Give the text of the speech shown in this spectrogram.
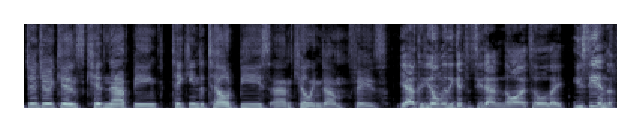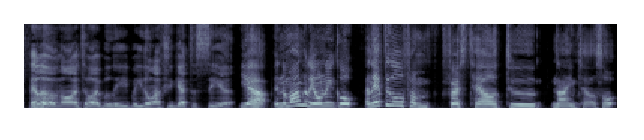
Jinjurikins kidnapping, taking the tailed beast, and killing them phase. Yeah, because you don't really get to see that in Naruto. Like you see in the filler of Naruto, I believe, but you don't actually get to see it. Yeah, in the manga they only go, and they have to go from first tail to nine tail, so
